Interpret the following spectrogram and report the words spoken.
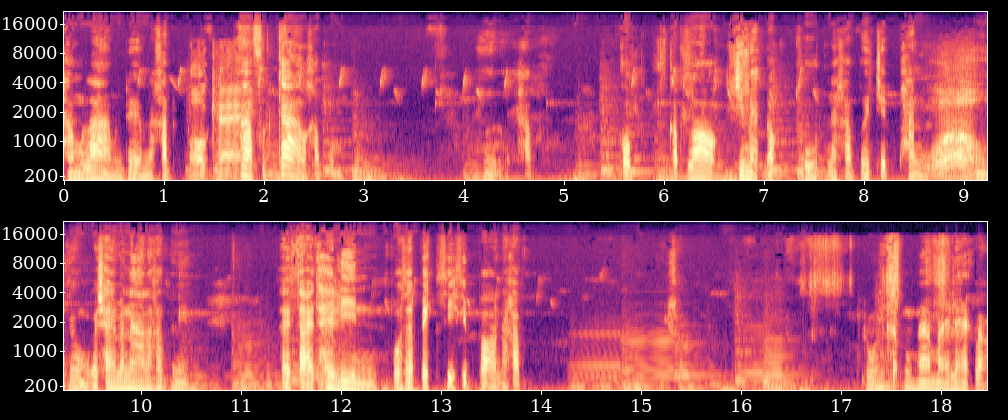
ทามูล่าเหมือนเดิมนะครับ Okay. ห้าฟุตเก้าครับผมนี่ครับ กบกับลอก G-Max Dog Tooth นะครับเบอร์เจ็ดพัน Wow. นี่ก็ผมก็ใช้มานานแล้วครับตัวนี้สายสายไทลีนโปรสเปก40 ปอนด์นะครับรู้นครับหน้าไม้แรกเรา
